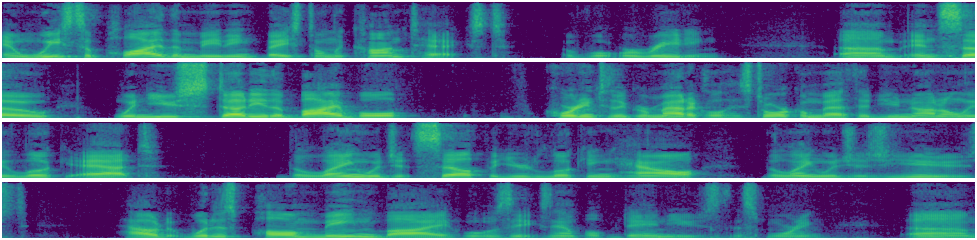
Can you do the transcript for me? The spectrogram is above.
and we supply the meaning based on the context of what we're reading. Um, and so when you study the Bible, according to the grammatical historical method, you not only look at the language itself, but you're looking how the language is used. How what does Paul mean by, what was the example Dan used this morning? Um,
